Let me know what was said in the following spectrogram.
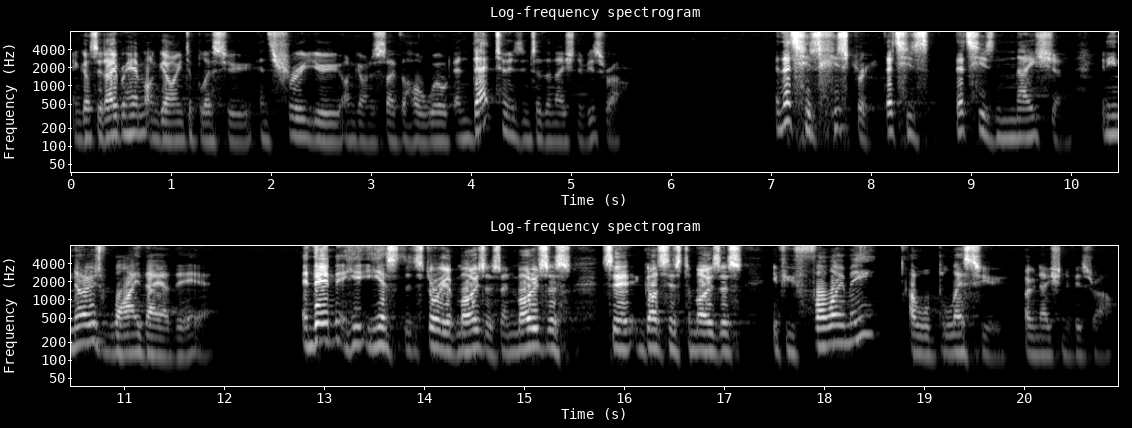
And God said, Abraham, I'm going to bless you, and through you, I'm going to save the whole world. And that turns into the nation of Israel. And that's his history. That's his, that's his nation. And he knows why they are there. And then he, he has the story of Moses. And Moses said, God says to Moses, If you follow me, I will bless you, O nation of Israel.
